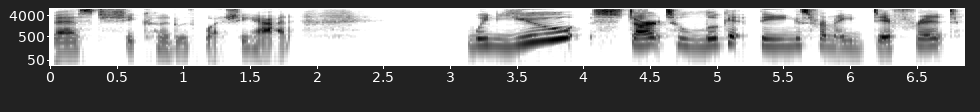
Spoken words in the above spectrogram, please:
best she could with what she had. When you start to look at things from a different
